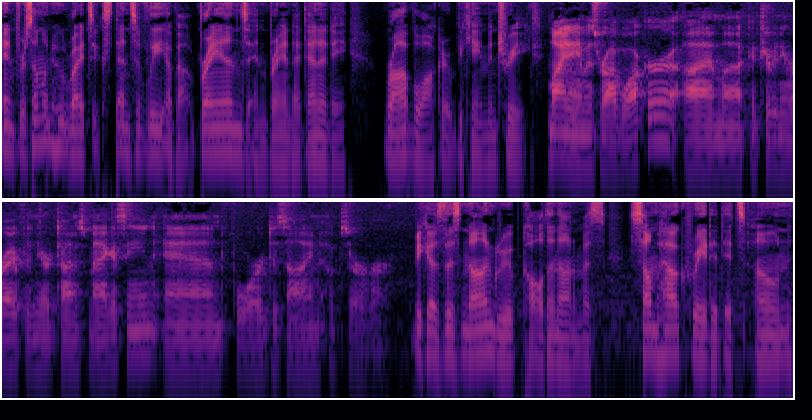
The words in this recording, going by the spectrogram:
And for someone who writes extensively about brands and brand identity, Rob Walker became intrigued. My name is Rob Walker. I'm a contributing writer for the New York Times Magazine and for Design Observer. Because this non group called Anonymous somehow created its own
